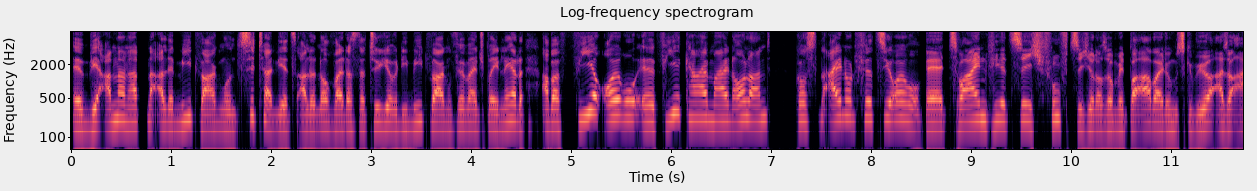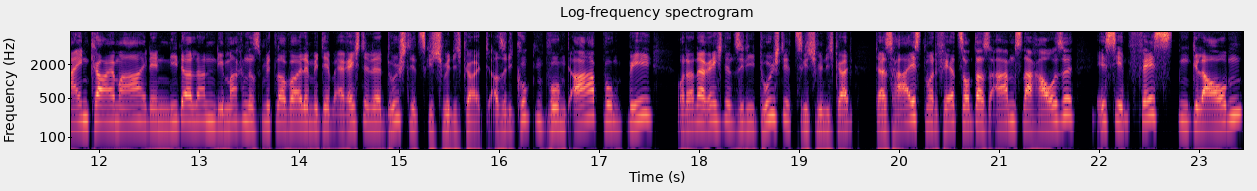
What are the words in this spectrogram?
Äh, Wir anderen hatten alle Mietwagen und zittern jetzt alle noch, weil das natürlich über die Mietwagenfirma entsprechend länger. Aber 4 Euro, äh, 4 km in Holland kosten 41 Euro. Äh, 42,50 oder so mit Bearbeitungsgebühr. Also 1 km/h in den Niederlanden, die machen das mittlerweile mit dem Errechnen der Durchschnittsgeschwindigkeit. Also die gucken Punkt A, Punkt B und dann errechnen sie die Durchschnittsgeschwindigkeit. Das heißt, man fährt sonntags abends nach Hause, ist im festen Glauben,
